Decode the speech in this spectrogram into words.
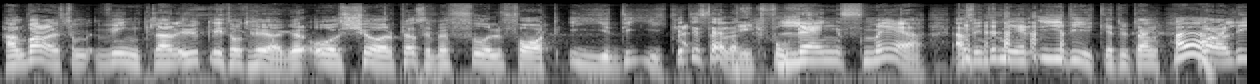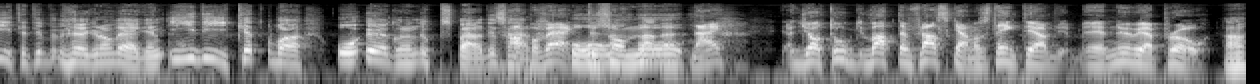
han bara liksom vinklar ut lite åt höger och kör plötsligt med full fart i diket istället. gick fort. Längs med. Alltså inte ner i diket utan Ah, ja. bara lite till höger om vägen. I diket och bara, och ögonen uppspärrade så här. Ja, på väg. Du somnade? Nej. Jag tog vattenflaskan och så tänkte jag, eh, nu är jag pro. Ja.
